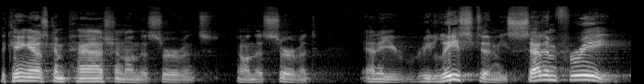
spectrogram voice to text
The king has compassion on the servant, on this servant, and he released him, he set him free.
